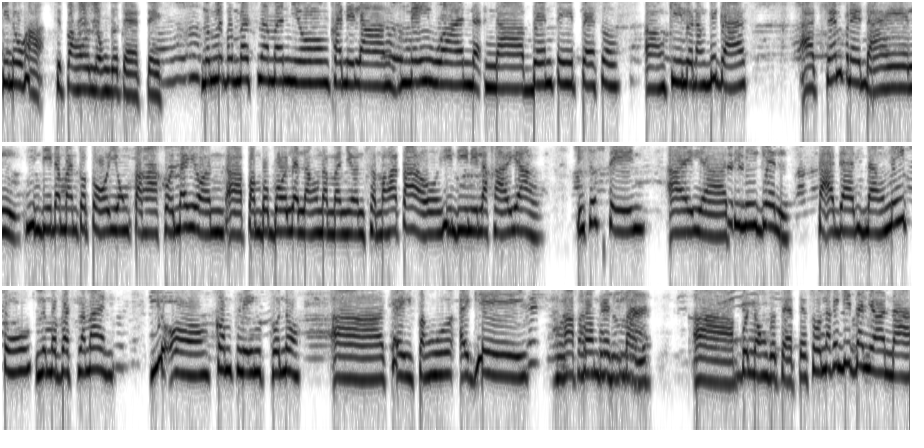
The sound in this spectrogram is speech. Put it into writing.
kinuha si Pangulong Duterte. Nung lumabas naman yung kanilang May 1 na 20 pesos ang kilo ng bigas, at syempre dahil hindi naman totoo yung pangako na yon, ah, pambobola lang naman yon sa mga tao, hindi nila kayang i-sustain, ay ah, tinigil kaagad ng May 2, lumabas naman yung complaint ko no, ah, kay, Pangu ay, mga congressman ah Bulong Duterte. So nakikita niyo na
